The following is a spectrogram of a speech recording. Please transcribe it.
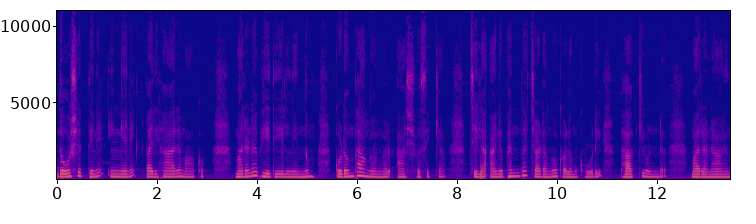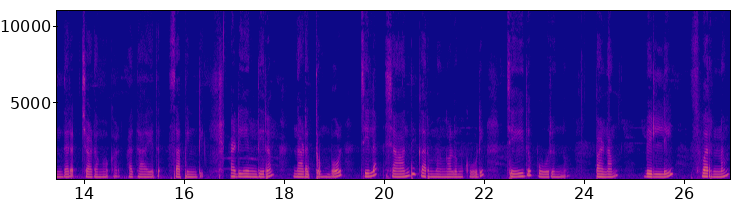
ദോഷത്തിന് ഇങ്ങനെ പരിഹാരമാകും. മരണഭീതിയിൽ നിന്നും കുടുംബാംഗങ്ങൾ ആശ്വസിക്കാം. ചില അനുബന്ധ ചടങ്ങുകളും കൂടി ബാക്കിയുണ്ട്. മരണാനന്തര ചടങ്ങുകൾ അതായത് സപിണ്ടി അടിയന്തിരം നടത്തുമ്പോൾ ചില ശാന്തി കർമ്മങ്ങളും കൂടി ചെയ്തു പോരുന്നു. പണം വെള്ളി സ്വർണം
